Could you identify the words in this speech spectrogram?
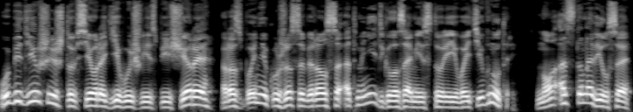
Убедившись, что все враги вышли из пещеры, разбойник уже собирался отменить глазами истории и войти внутрь, но остановился,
